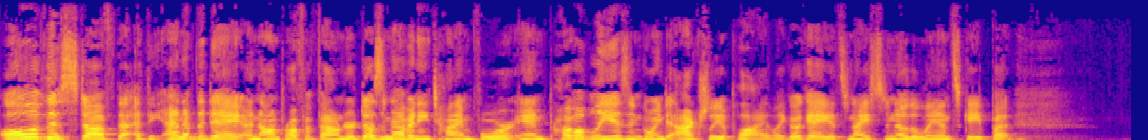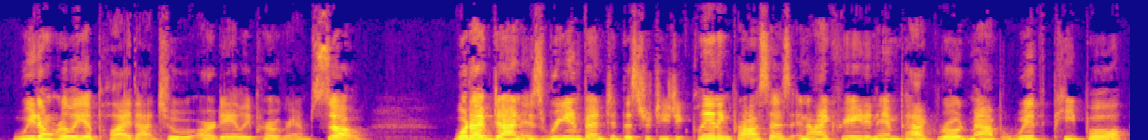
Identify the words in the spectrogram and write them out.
all of this stuff that at the end of the day, a nonprofit founder doesn't have any time for and probably isn't going to actually apply. Like, okay, it's nice to know the landscape, but we don't really apply that to our daily program. So, what I've done is reinvented the strategic planning process and I create an impact roadmap with people.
